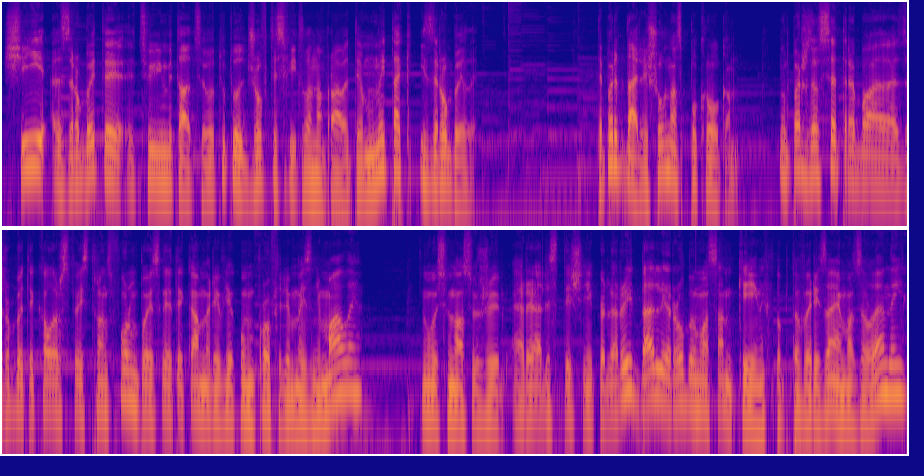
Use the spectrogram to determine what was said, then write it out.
ще й зробити цю імітацію. Отут от жовте світло направити. Ми так і зробили. Тепер далі, що у нас по крокам? Ну, перш за все, треба зробити Color Space Transform, пояснити камері, в якому профілі ми знімали. Ну, ось у нас вже реалістичні кольори. Далі робимо сам кейнг, тобто вирізаємо зелений,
